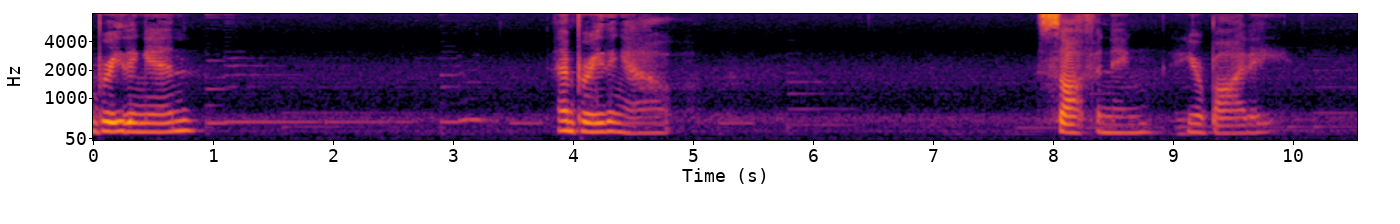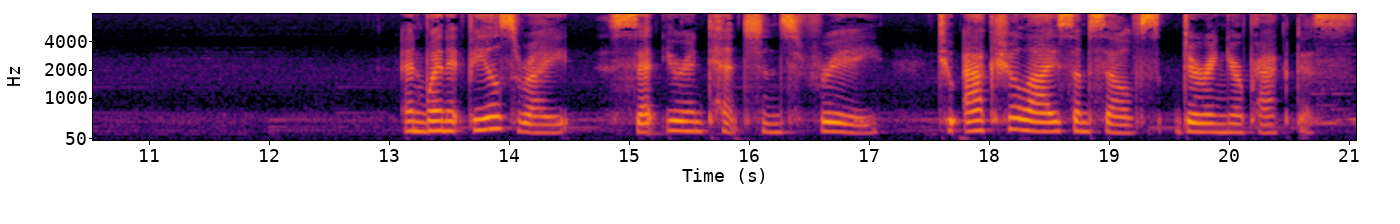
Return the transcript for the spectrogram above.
Breathing in and breathing out, softening your body. And when it feels right, set your intentions free to actualize themselves during your practice.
